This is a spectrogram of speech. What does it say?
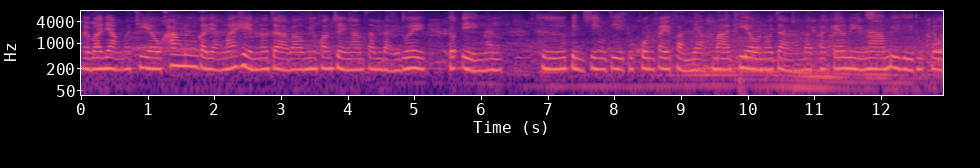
แบบว่าอยากมาเที่ยวข้างหนึงก็อยากมาเห็นเนาะจ้ะว่ามีความสวยงามซำใดด้วยตัวเองนั่น คือเป็นสิ่งที่ทุกคนใฝ่ฝันอยากมาเที่ยวเนาะจ้ะวัดพระแก้วนี่งามอีหลีทุกคน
